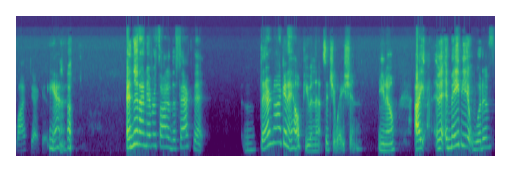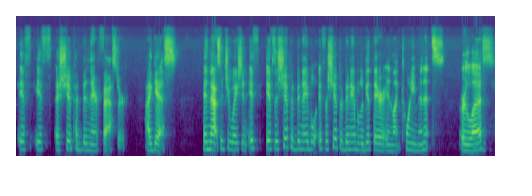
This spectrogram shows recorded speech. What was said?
life jacket. Yeah. and then I never thought of the fact that they're not going to help you in that situation you know i maybe it would have if if a ship had been there faster i guess in that situation if if the ship had been able if a ship had been able to get there in like 20 minutes or less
